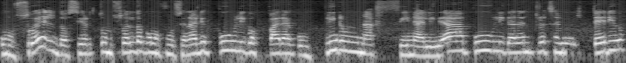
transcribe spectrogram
un, sueldo, ¿cierto? Un sueldo como funcionarios públicos para cumplir una finalidad pública dentro de ese ministerio,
